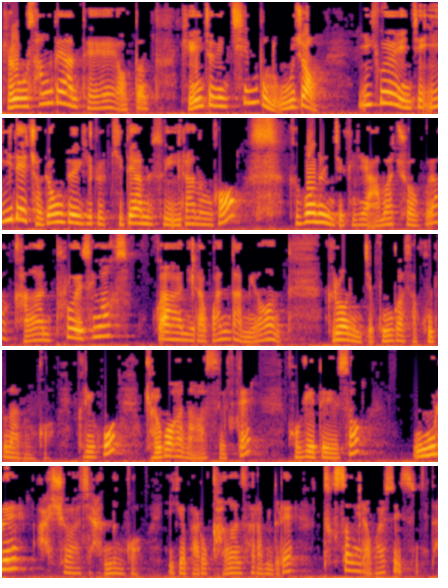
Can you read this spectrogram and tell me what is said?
결국 상대한테 어떤 개인적인 친분, 우정, 이거에 이제 일에 적용되기를 기대하면서 일하는 거, 그거는 이제 굉장히 아마추어고요. 강한 프로의 생활 습관이라고 한다면 그런 이제 공과사 구분하는 거, 그리고 결과가 나왔을 때 거기에 대해서 오래 아쉬워하지 않는 거, 이게 바로 강한 사람들의 특성이라고 할 수 있습니다.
